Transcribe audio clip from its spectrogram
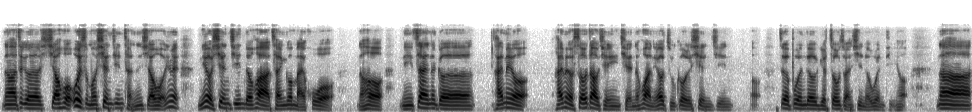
那这个销货为什么现金产生销货？因为你有现金的话才能够买货，然后你在那个还没有还没有收到钱以前的话，你要足够的现金。这部分都有一个周转性的问题哈，那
